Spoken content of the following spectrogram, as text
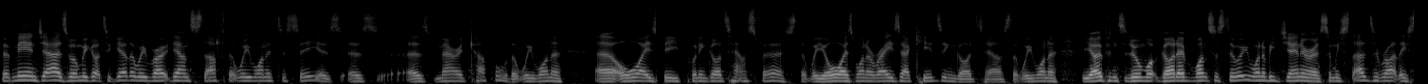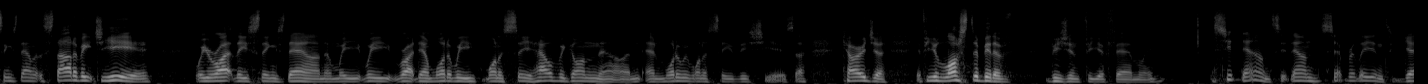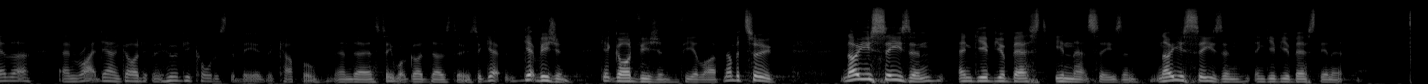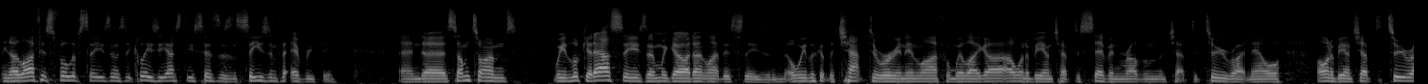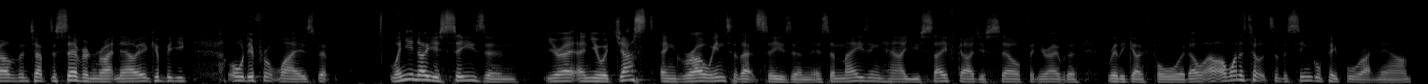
But me and Jazz, when we got together, we wrote down stuff that we wanted to see as, as, as married couple, that we want to uh, always be putting God's house first, that we always want to raise our kids in God's house, that we want to be open to doing what God wants us to do. We want to be generous. And we started to write these things down at the start of each year. We write these things down and we, we write down what do we want to see, how have we gone now, and, and what do we want to see this year. So, encourage you, if you've lost a bit of vision for your family, sit down, sit down separately and together and write down, God, who have you called us to be as a couple? And uh, see what God does do. So get, get vision, get God vision for your life. Number two, know your season and give your best in that season. Know your season and give your best in it. You know, life is full of seasons. Ecclesiastes says there's a season for everything. And uh, sometimes we look at our season, we go, I don't like this season. Or we look at the chapter we're in in life and we're like, I want to be on chapter 7 rather than chapter 2 right now. Or I want to be on chapter 2 rather than chapter 7 right now. It could be all different ways. But when you know your season and you adjust and grow into that season, it's amazing how you safeguard yourself and you're able to really go forward. I, I want to talk to the single people right now.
